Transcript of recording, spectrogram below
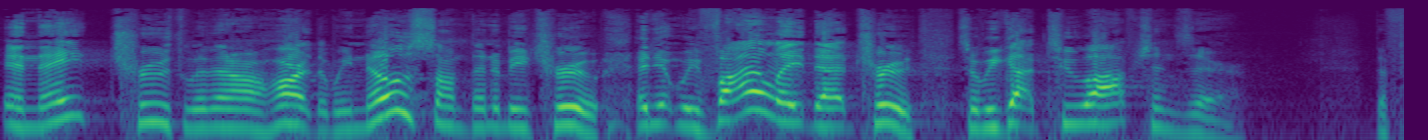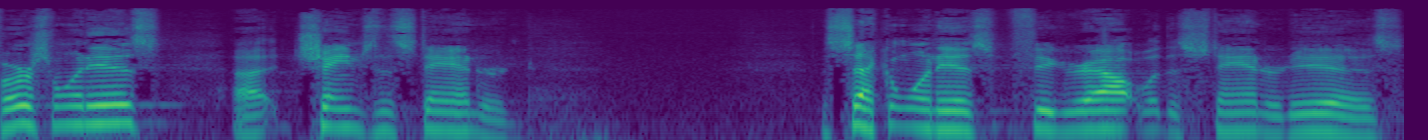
innate truth within our heart that we know something to be true, and yet we violate that truth. So we got two options there. The first one is uh, change the standard. The second one is figure out what the standard is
